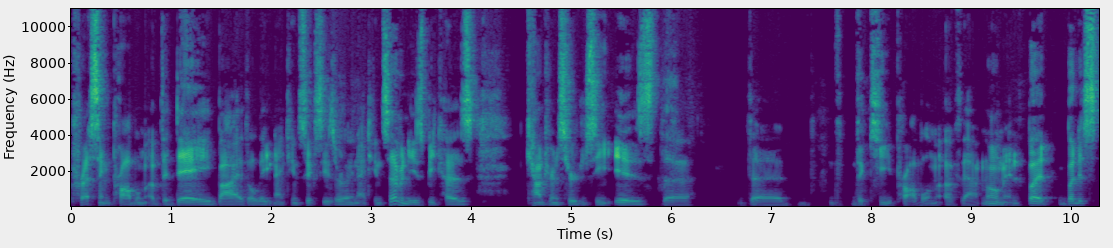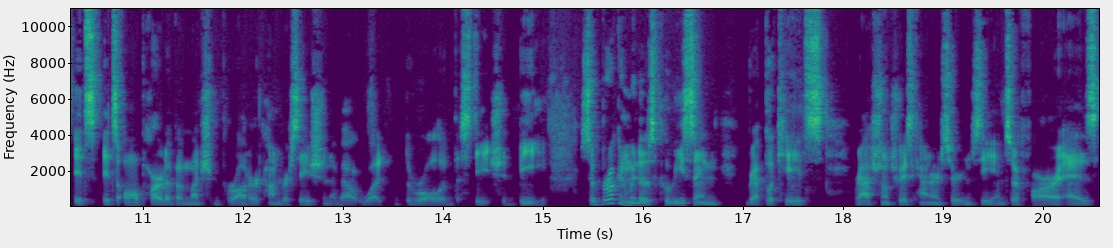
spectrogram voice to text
pressing problem of the day by the late 1960s early 1970s because counterinsurgency is the the the key problem of that moment. But but it's it's it's all part of a much broader conversation about what the role of the state should be. So broken windows policing replicates rational choice counterinsurgency insofar as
